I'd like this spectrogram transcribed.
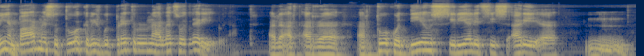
viņam pārmestu to, ka viņš būtu pretrunā ar veco derību. Ja? Ar, ar, ar, ar to, ko Dievs ir ielicis arī uh, mm,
